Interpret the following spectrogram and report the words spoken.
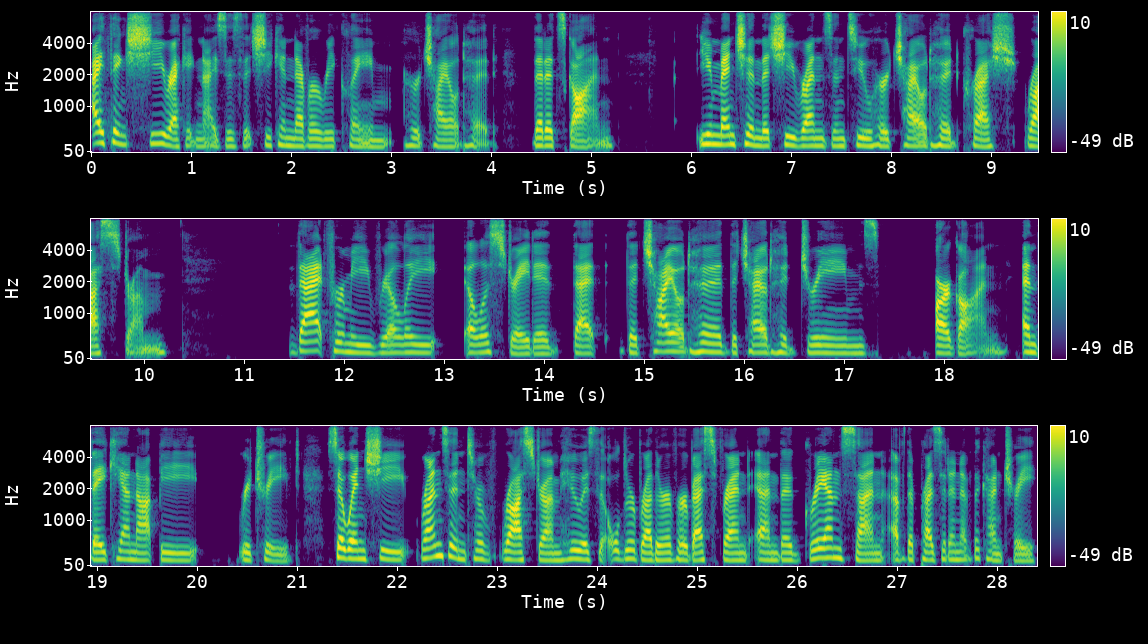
I think she recognizes that she can never reclaim her childhood, that it's gone. You mentioned that she runs into her childhood crush, Rostam. That for me really illustrated that the childhood, the childhood dreams are gone and they cannot be retrieved. So when she runs into Rostam, who is the older brother of her best friend and the grandson of the president of the country,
